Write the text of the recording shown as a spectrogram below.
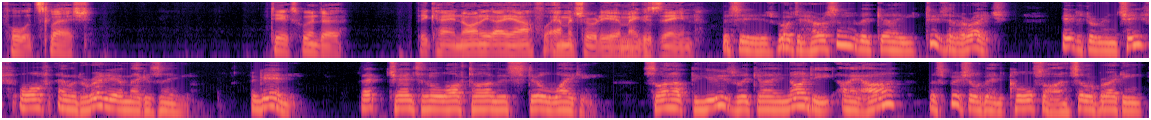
forward slash DX window VK90AR for Amateur Radio Magazine. This is Roger Harrison, VK20H, Editor in Chief of Amateur Radio Magazine. Again, that chance in a lifetime is still waiting. Sign up to use VK90AR, the special event call sign celebrating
